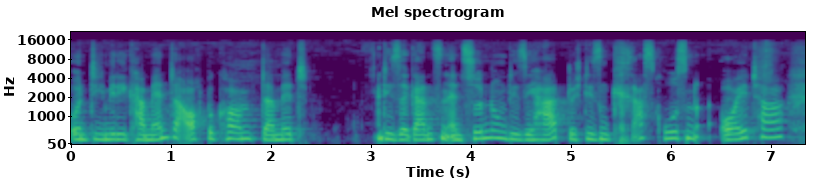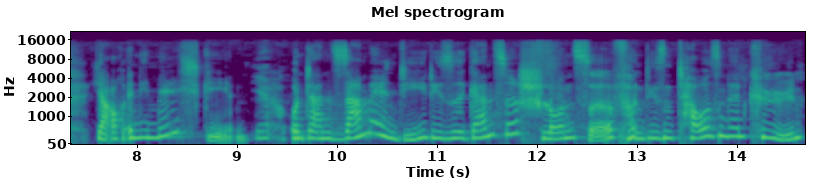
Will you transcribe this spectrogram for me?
und die Medikamente auch bekommt, damit diese ganzen Entzündungen, die sie hat, durch diesen krass großen Euter ja auch in die Milch gehen. Ja. Und dann sammeln die diese ganze Schlonze von diesen tausenden Kühen,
